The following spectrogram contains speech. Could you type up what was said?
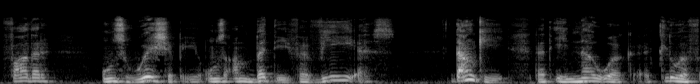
Vader, ons worship U, ons aanbid U vir wie U is. Dankie dat U nou ook 'n kloof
